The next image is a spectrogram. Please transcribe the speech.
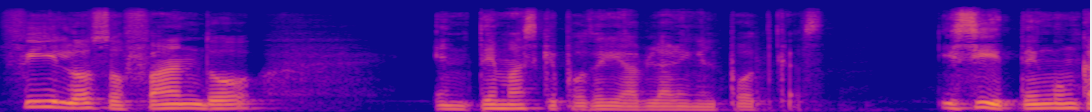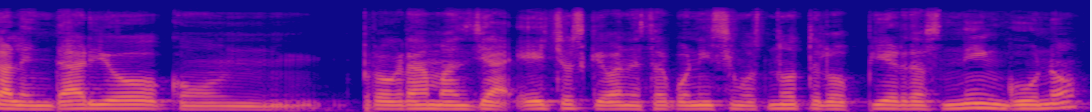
filosofando en temas que podría hablar en el podcast. Y sí, tengo un calendario con programas ya hechos que van a estar buenísimos, no te lo pierdas ninguno.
